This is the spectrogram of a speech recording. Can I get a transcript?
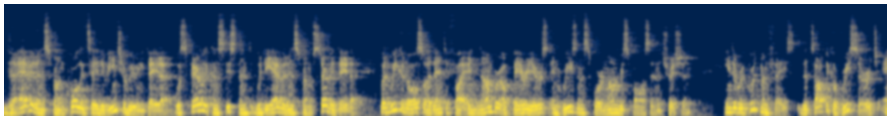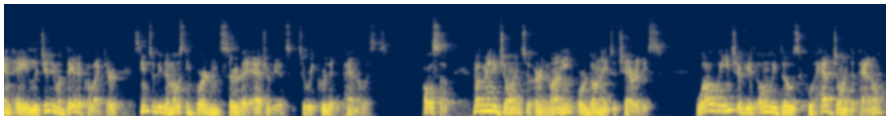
The evidence from qualitative interviewing data was fairly consistent with the evidence from survey data, but we could also identify a number of barriers and reasons for non-response and attrition. In the recruitment phase, the topic of research and a legitimate data collector seemed to be the most important survey attributes to recruited panelists. Also, not many joined to earn money or donate to charities. While we interviewed only those who had joined the panel,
